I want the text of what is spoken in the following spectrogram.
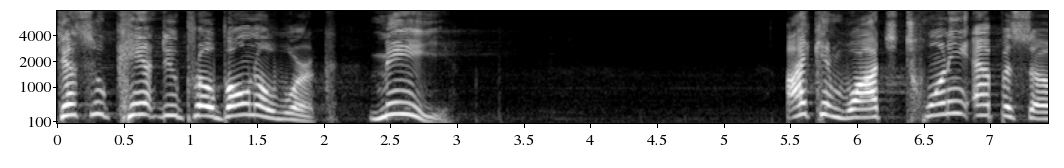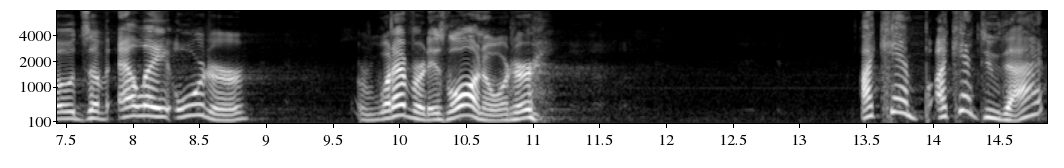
Guess who can't do pro bono work? Me. I can watch 20 episodes of LA Order or whatever it is, Law and Order. I can't, I can't do that.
